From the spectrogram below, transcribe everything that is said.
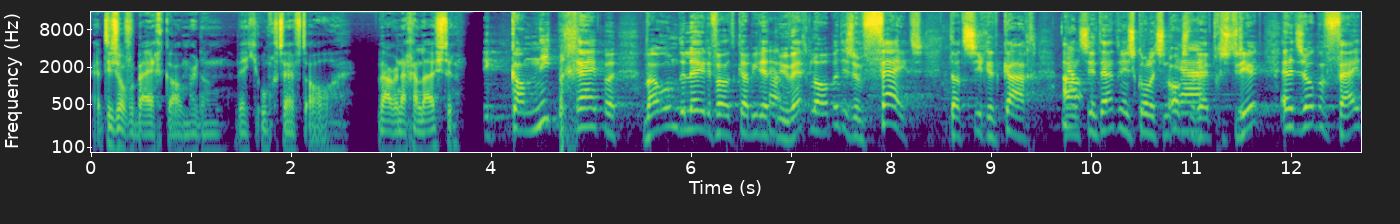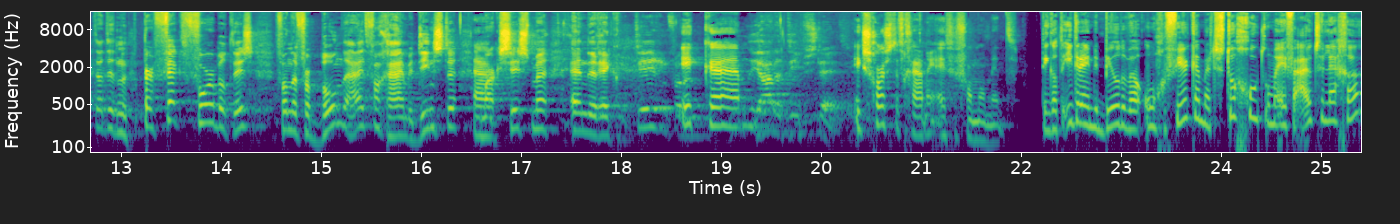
Het is al voorbij gekomen, maar dan weet je ongetwijfeld al eh, waar we naar gaan luisteren. Ik kan niet begrijpen waarom de leden van het kabinet nu weglopen. Het is een feit dat Sigrid Kaag aan Nou, het St. Anthony's College in Oxford ja. heeft gestudeerd. En het is ook een feit dat dit een perfect voorbeeld is van de verbondenheid van geheime diensten, marxisme en de recrutering van Ik, een eh, mondiale deep state. Ik schors de vergadering even voor een moment. Ik denk dat iedereen de beelden wel ongeveer kent, maar het is toch goed om even uit te leggen.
